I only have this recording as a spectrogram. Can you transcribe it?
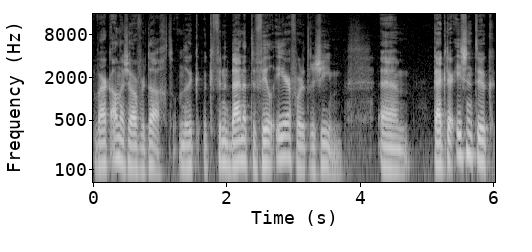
waar ik anders over dacht. Omdat ik, ik vind het bijna te veel eer voor het regime. Ehm, kijk, er is natuurlijk,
